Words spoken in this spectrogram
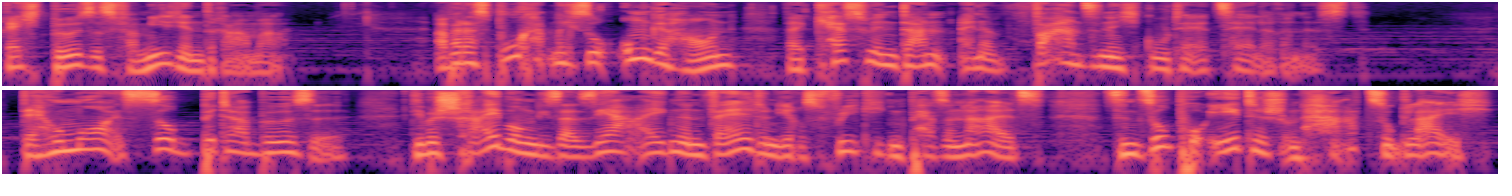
recht böses Familiendrama. Aber das Buch hat mich so umgehauen, weil Catherine Dunn eine wahnsinnig gute Erzählerin ist. Der Humor ist so bitterböse. Die Beschreibungen dieser sehr eigenen Welt und ihres freakigen Personals sind so poetisch und hart zugleich.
